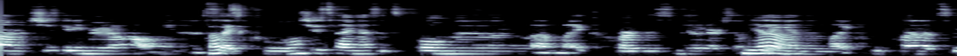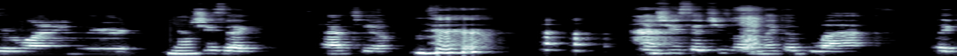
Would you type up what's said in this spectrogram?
Um, she's getting married on Halloween, and it's That's like cool. she's telling us it's full moon, um, like harvest moon or something, Yeah. and then like the planets are aligning weird. Yeah. She's like, had to, and she said she's wearing like a black, like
